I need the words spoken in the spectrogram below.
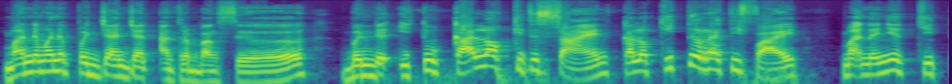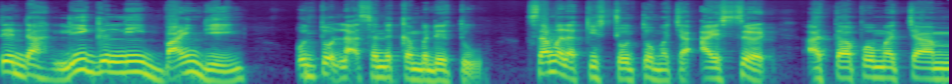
mana-mana perjanjian antarabangsa, benda itu kalau kita sign, kalau kita ratify, maknanya kita dah legally binding untuk laksanakan benda itu. Sama lah kes contoh macam ICERT ataupun macam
